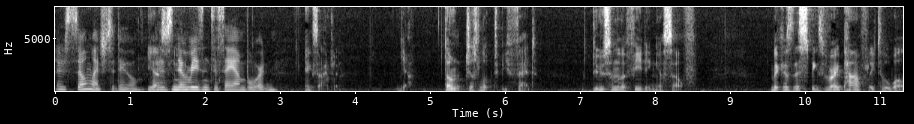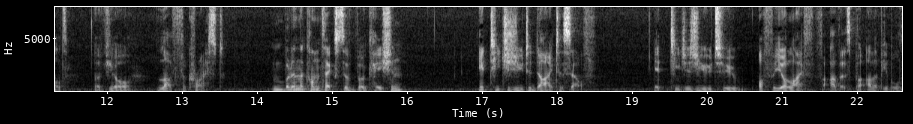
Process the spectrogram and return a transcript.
There's so much to do. Yes, There's it- no reason to say I'm bored. Exactly. Yeah. Don't just look to be fed. Do some of the feeding yourself. Because this speaks very powerfully to the world of your love for Christ. But in the context of vocation, it teaches you to die to self. it teaches you to offer your life for others, put other people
